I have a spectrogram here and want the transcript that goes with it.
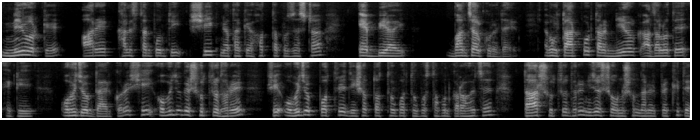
নিউ ইয়র্কে আরেক খালিস্তানপন্থী শিখ নেতাকে হত্যা প্রচেষ্টা এফবিআই বানচাল করে দেয় এবং তারপর তারা নিউ ইয়র্ক আদালতে একটি অভিযোগ দায়ের করে, সেই অভিযোগের সূত্র ধরে, সেই অভিযোগপত্রে যেসব তথ্য উপাত্য উপস্থাপন করা হয়েছে, তার সূত্র ধরে নিজস্ব অনুসন্ধানের প্রেক্ষিতে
